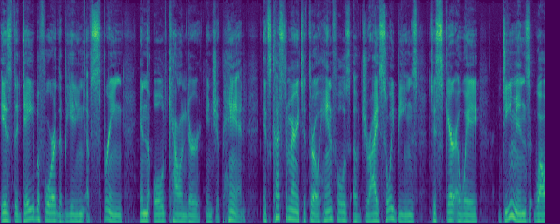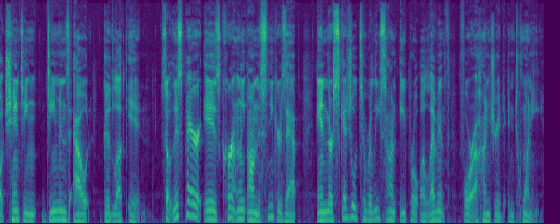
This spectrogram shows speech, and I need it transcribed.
is the day before the beginning of spring in the old calendar in Japan. It's customary to throw handfuls of dry soybeans to scare away demons while chanting demons out, good luck in. So, this pair is currently on the Sneakers app and they're scheduled to release on April 11th for 120.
